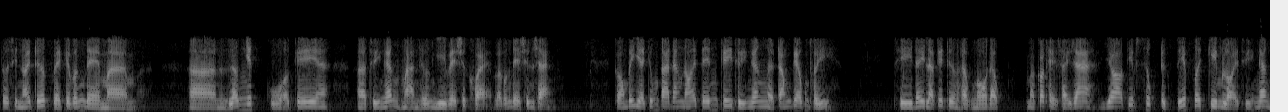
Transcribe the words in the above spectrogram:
tôi xin nói trước về cái vấn đề mà à, lớn nhất của cái à, thủy ngân mà ảnh hưởng gì về sức khỏe và vấn đề sinh sản. Còn bây giờ chúng ta đang nói đến cái thủy ngân ở trong cái ống thủy. Thì đây là cái trường hợp ngộ độc mà có thể xảy ra do tiếp xúc trực tiếp với kim loại thủy ngân.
